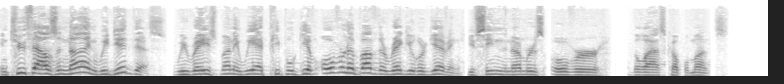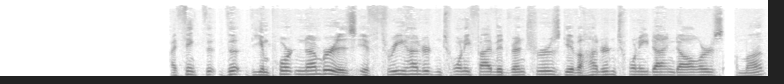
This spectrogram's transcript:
In 2009, we did this. We raised money. We had people give over and above their regular giving. You've seen the numbers over the last couple months. I think the, the, the important number is if 325 adventurers give $129 a month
